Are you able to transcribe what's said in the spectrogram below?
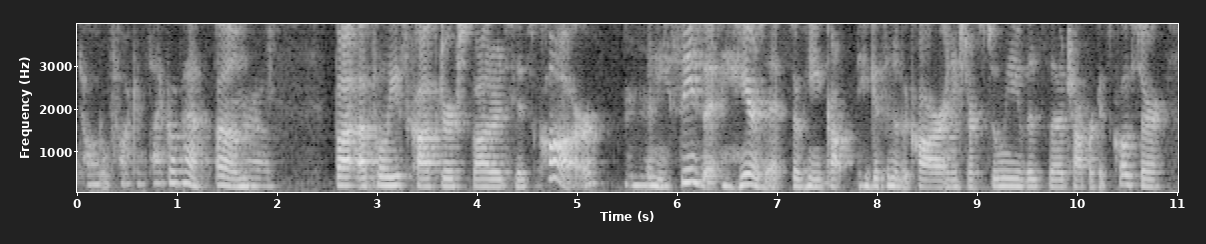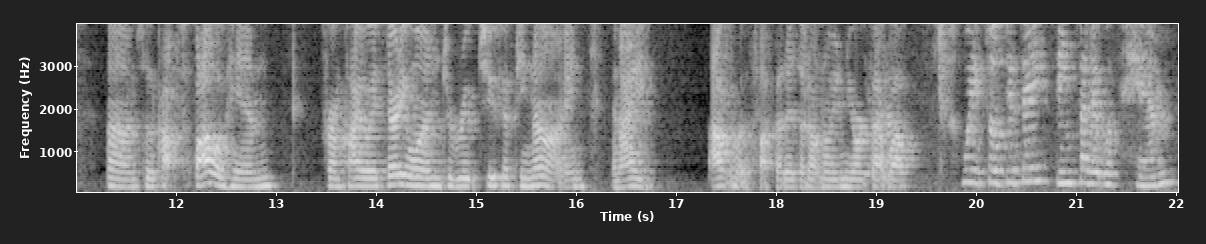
total fucking psychopath. Um, Gross. but a police copter spotted his car Mhm. and he sees it, he hears it, so he got he gets into the car and he starts to leave as the chopper gets closer. Um, so the cops follow him from Highway 31 to Route 259, and I I don't know where the fuck that is. I don't know New York that well. Wait, so did they think that it was him?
